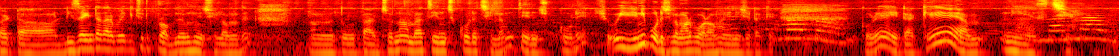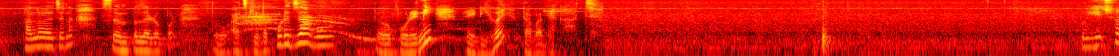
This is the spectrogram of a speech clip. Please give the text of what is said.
বাট ডিজাইনটা তারপরে কিছু প্রবলেম হয়েছিল আমাদের। তো তার জন্য আমরা চেঞ্জ করেছিলাম চেঞ্জ করে ওই দিনই পড়েছিলাম আর পড়া হয়নি সেটাকে। করে এটাকে নিয়ে এসেছি। ভালো হয়েছে না? সিম্পলের ওপর। তো আজকে এটা পরে যাব। তো পরে নিই রেডি হয়ে তারপর দেখা হচ্ছে। পড়িয়েছো?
